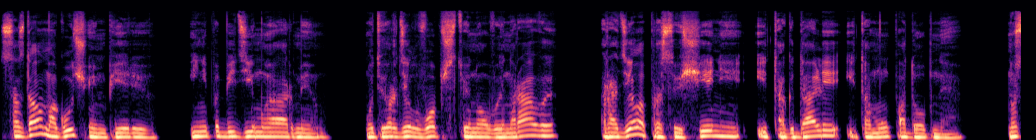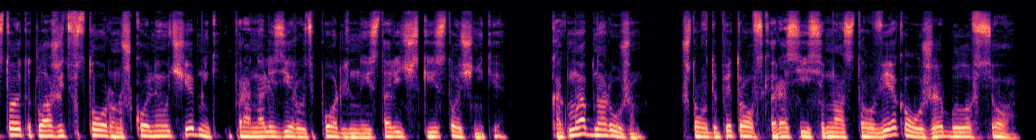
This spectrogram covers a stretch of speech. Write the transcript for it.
создал могучую империю и непобедимую армию, утвердил в обществе новые нравы, родил о просвещении и так далее и тому подобное. Но стоит отложить в сторону школьные учебники и проанализировать подлинные исторические источники, как мы обнаружим, что в допетровской России XVII века уже было все,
